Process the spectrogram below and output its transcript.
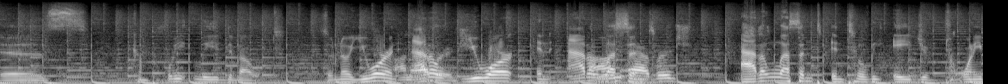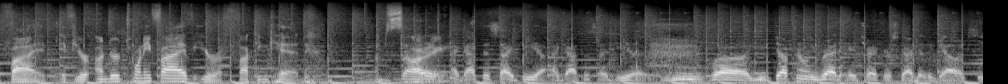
is completely developed. So no, you are an On adult. average. You are an adolescent. On average, adolescent until the age of 25. If you're under 25, you're a fucking kid. I'm sorry. Hey, I got this idea. I got this idea. You've uh, you've definitely read Hitchhiker's Guide to the Galaxy.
